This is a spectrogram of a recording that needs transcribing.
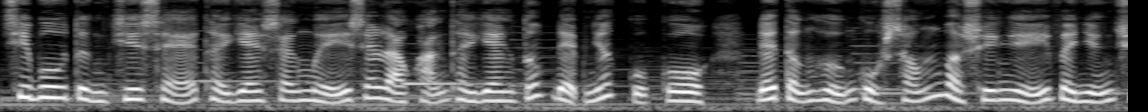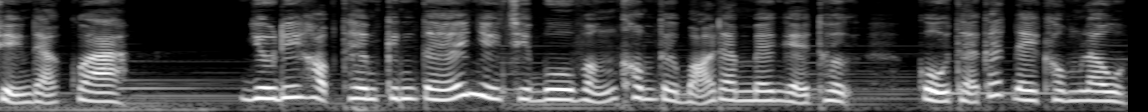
Chibu từng chia sẻ thời gian sang Mỹ sẽ là khoảng thời gian tốt đẹp nhất của cô để tận hưởng cuộc sống và suy nghĩ về những chuyện đã qua. Dù đi học thêm kinh tế nhưng Chibu vẫn không từ bỏ đam mê nghệ thuật. Cụ thể cách đây không lâu,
